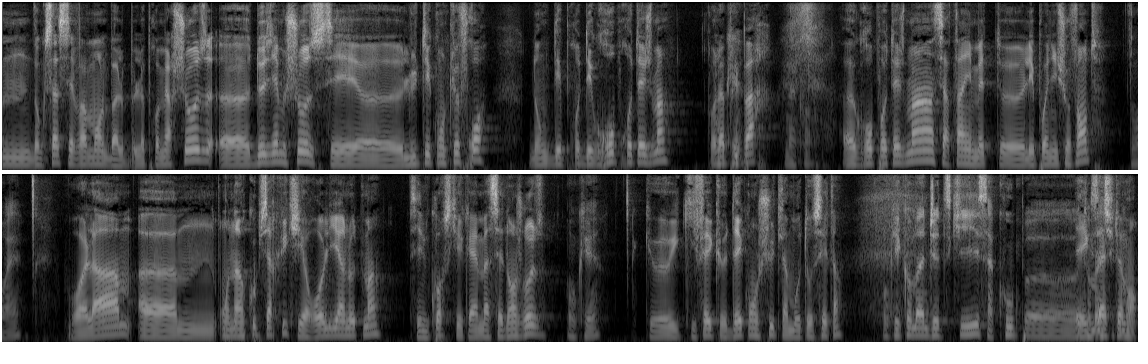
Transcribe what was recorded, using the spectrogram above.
Donc ça c'est vraiment bah, la première chose. Deuxième chose c'est lutter contre le froid. Donc des, pro- des gros protège-mains pour la plupart. D'accord. Gros protège-mains, certains ils mettent les poignées chauffantes. Ouais. Voilà. Euh, on a un coupe-circuit qui est relié à notre main. C'est une course qui est quand même assez dangereuse, Ok. que, qui fait que dès qu'on chute la moto s'éteint. Ok, comme un jet ski, ça coupe euh, Exactement.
